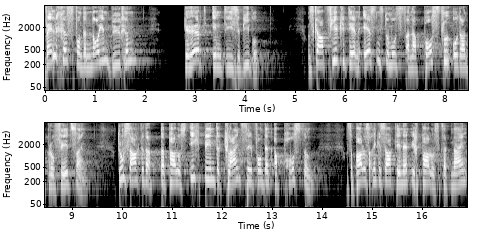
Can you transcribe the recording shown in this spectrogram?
welches von den neuen Büchern gehört in diese Bibel. Und es gab vier Kriterien. Erstens, du musst ein Apostel oder ein Prophet sein. Darum sagte der, der Paulus, ich bin der kleinste von den Aposteln. Also Paulus hat nicht gesagt, ihr nennt mich Paulus. Er hat gesagt, nein,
